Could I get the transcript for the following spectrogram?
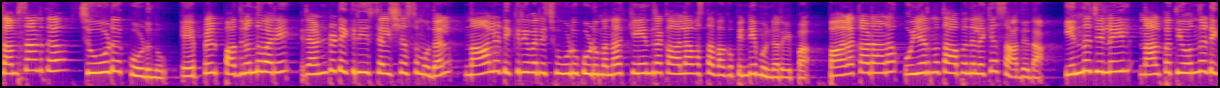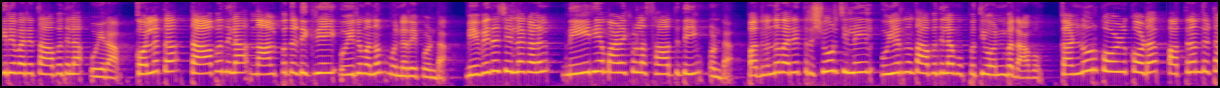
സംസ്ഥാനത്ത് ചൂട് കൂടുന്നു. ഏപ്രിൽ പതിനൊന്ന് വരെ രണ്ട് ഡിഗ്രി സെൽഷ്യസ് മുതൽ നാല് ഡിഗ്രി വരെ ചൂട് കൂടുമെന്ന കേന്ദ്ര കാലാവസ്ഥാ വകുപ്പിന്റെ മുന്നറിയിപ്പ്. പാലക്കാടാണ് ഉയർന്ന താപനിലയ്ക്ക് സാധ്യത. ഇന്ന് ജില്ലയിൽ നാൽപ്പത്തിയൊന്ന് ഡിഗ്രി വരെ താപനില ഉയരാം. കൊല്ലത്ത് താപനില നാൽപ്പത് ഡിഗ്രിയായി ഉയരുമെന്നും മുന്നറിയിപ്പുണ്ട്. വിവിധ ജില്ലകളിൽ നേരിയ മഴയ്ക്കുള്ള സാധ്യതയും ഉണ്ട്. പതിനൊന്ന് വരെ തൃശൂർ ജില്ലയിൽ ഉയർന്ന താപനില മുപ്പത്തി ഒൻപതാവും കണ്ണൂർ കോഴിക്കോട് പത്തനംതിട്ട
